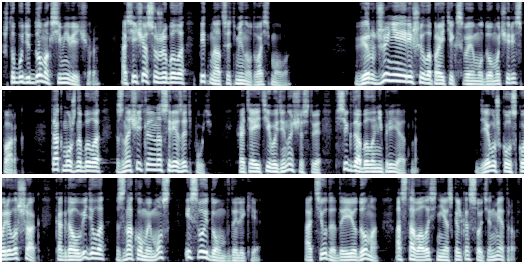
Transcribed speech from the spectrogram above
что будет дома к семи вечера, а сейчас уже было 15 минут восьмого. Вирджиния решила пройти к своему дому через парк. Так можно было значительно срезать путь, хотя идти в одиночестве всегда было неприятно. Девушка ускорила шаг, когда увидела знакомый мост и свой дом вдалеке. Отсюда до ее дома оставалось несколько сотен метров.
